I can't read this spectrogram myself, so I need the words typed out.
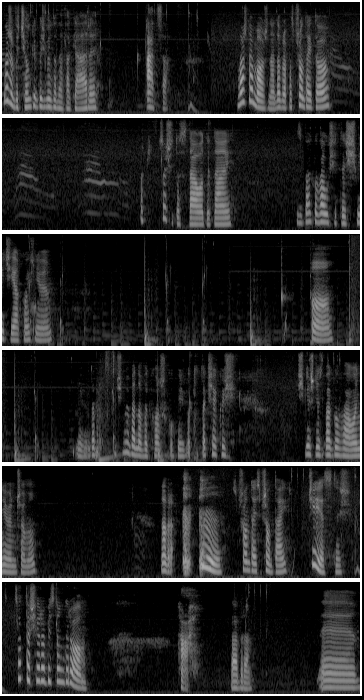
Może wyciąglibyśmy go na wagary? A co? Można, można. Dobra, posprzątaj to. A co się to stało tutaj? Zbagowały się te śmieci jakoś, nie wiem. O. Nie wiem, dobra. Musimy chyba nowy kosz kupić, bo to tak się jakoś śmiesznie zbagowało. Nie wiem czemu. Dobra. sprzątaj, sprzątaj. Gdzie jesteś? Co to się robi z tą grą? Ha. Dobra. Eee,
